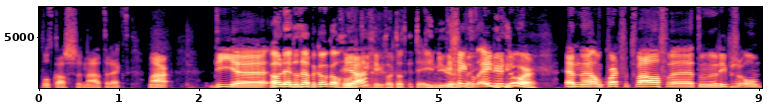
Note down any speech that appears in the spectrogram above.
podcast natrekt. Maar die, eh, Oh nee, dat heb ik ook al gehoord. Ja? Die ging gewoon tot één uur. die ging tot één uur door. En eh, om kwart voor twaalf, eh, toen riepen ze om...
